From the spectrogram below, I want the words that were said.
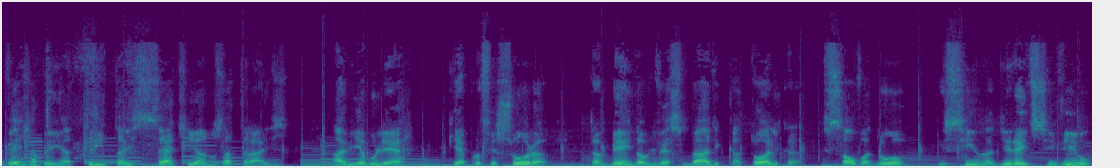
veja bem, há 37 anos atrás, a minha mulher, que é professora também da Universidade Católica de Salvador, ensina direito civil,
